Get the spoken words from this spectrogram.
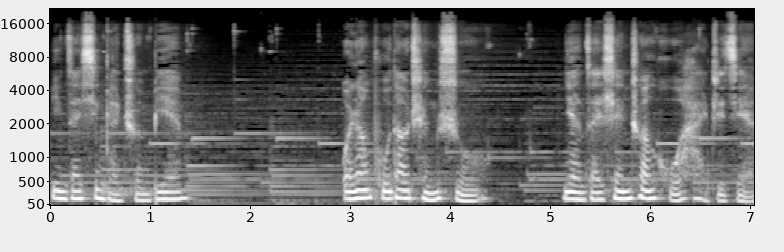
印在性感唇边。我让葡萄成熟酿在山川湖海之间。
